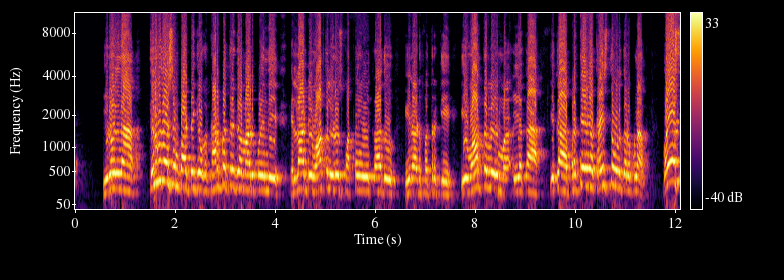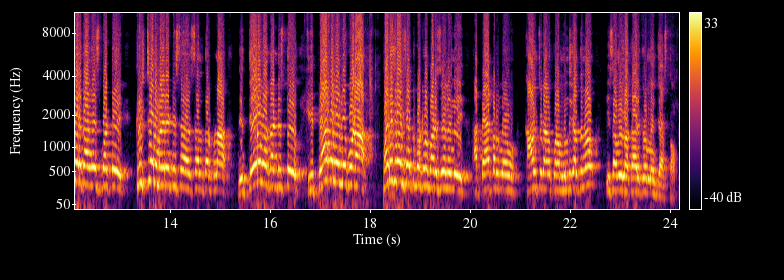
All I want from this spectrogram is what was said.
ఈ రోజున తెలుగుదేశం పార్టీకి ఒక కరపత్రిక మారిపోయింది. ఇలాంటి వార్తలు ఈరోజు కొత్త కాదు. ఈనాడు పత్రికకి ఈ వార్తలు మ- ఈ యొక్క ఇక ప్రత్యేక క్రైస్తవుల తరపున YSR Congress party Christian minority cell తరఫున దీన్ని తీవ్రంగా ఖండిస్తూ ఈ పేపర్లన్నీ కూడా పరిగ్రహం చెత్తపట్లో పడిచేయాలని ఆ పేపర్ మేము కాల్చడానికి కూడా ముందుకెళ్తున్నాం. ఈ సమయంలో కార్యక్రమం మేము చేస్తాం.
